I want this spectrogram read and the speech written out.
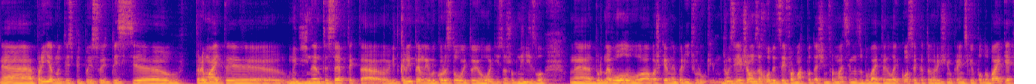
Е, приєднуйтесь, підписуйтесь. Е, Тримайте медійний антисептик та відкритим і використовуйте його дійсно, щоб не лізло дурне в голову, а важке не беріть в руки. Друзі, якщо вам заходить цей формат подачі інформації, не забувайте лайкоси, категоричні українські вподобайки.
